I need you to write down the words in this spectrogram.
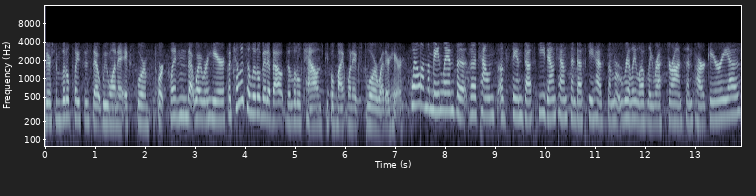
There's some little places that we want to explore in Port Clinton. That why we're here. But tell us a little bit about the little towns people might want to explore while they're here. Well, on the mainland, the the towns of Sandusky, downtown Sandusky, has some really lovely restaurants and park areas.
